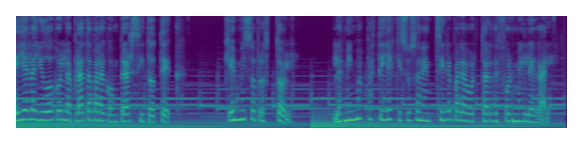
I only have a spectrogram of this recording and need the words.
Ella le ayudó con la plata para comprar Citotec, que es misoprostol, las mismas pastillas que se usan en Chile para abortar de forma ilegal.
